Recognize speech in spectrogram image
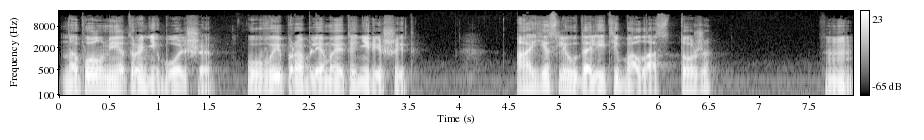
На полметра, не больше. Увы, проблема это не решит. А если удалить и балласт тоже? Хм,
